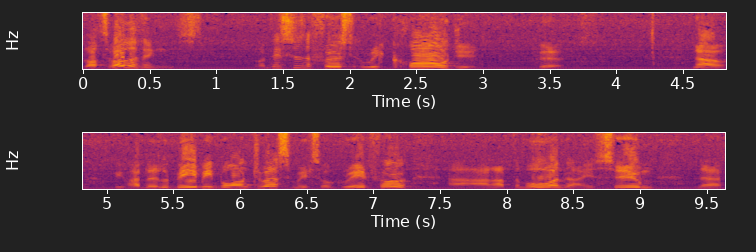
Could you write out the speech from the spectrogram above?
lots of other things. But this is the first recorded verse. Now, we've had a little baby born to us, and we're so grateful. Uh, and at the moment, I assume that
